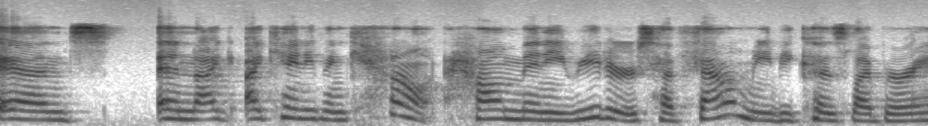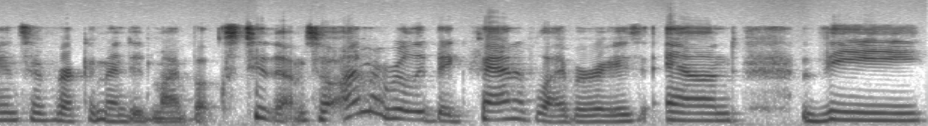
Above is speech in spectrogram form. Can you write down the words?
And and I, I can't even count how many readers have found me because librarians have recommended my books to them. So I'm a really big fan of libraries and the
